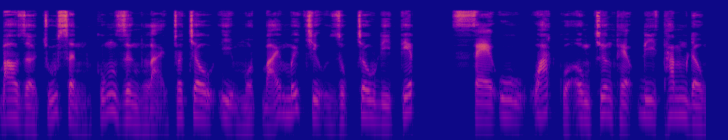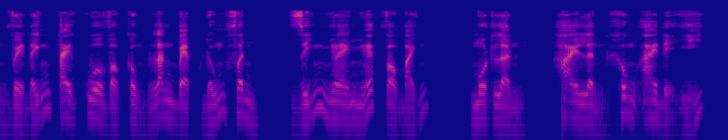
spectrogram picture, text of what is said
bao giờ chú Sần cũng dừng lại cho Châu ị một bãi mới chịu dục Châu đi tiếp. Xe u oát của ông Trương Thẹo đi thăm đồng về đánh tay cua vào cổng lăn bẹp đống phân, dính nhoe nhoét vào bánh. Một lần, hai lần không ai để ý,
